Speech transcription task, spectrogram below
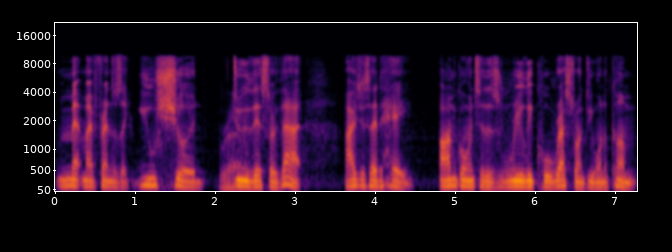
met my friends was like you should Right. do this or that. I just said hey i'm going to this really cool restaurant. Do you want to come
